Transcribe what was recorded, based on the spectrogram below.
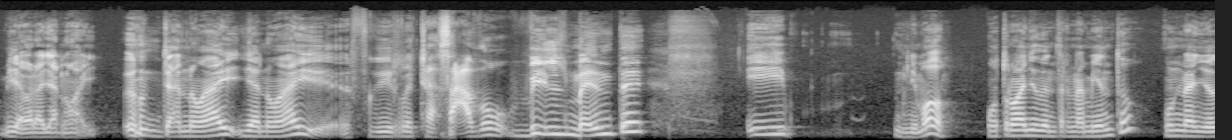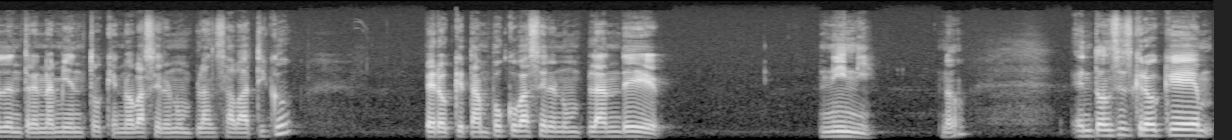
y ahora ya no hay. Ya no hay, ya no hay. Eh, Fui rechazado vilmente y ni modo. Otro año de entrenamiento, un año de entrenamiento que no va a ser en un plan sabático, pero que tampoco va a ser en un plan de nini, ¿no? Entonces creo que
